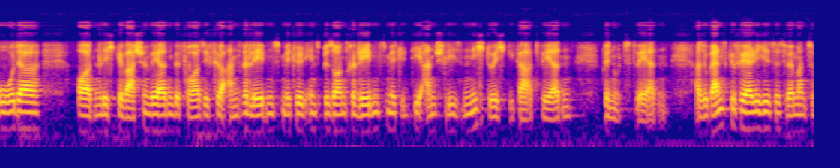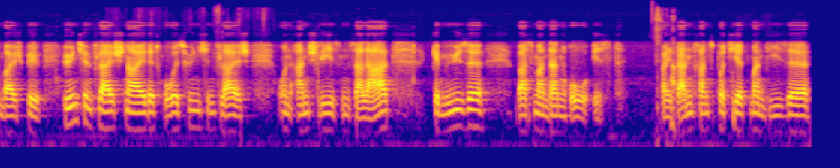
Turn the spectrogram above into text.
oder ordentlich gewaschen werden, bevor sie für andere Lebensmittel, insbesondere Lebensmittel, die anschließend nicht durchgegart werden, benutzt werden. Also ganz gefährlich ist es, wenn man zum Beispiel Hühnchenfleisch schneidet, rohes Hühnchenfleisch und anschließend Salat, Gemüse, was man dann roh isst. Weil dann transportiert man diese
